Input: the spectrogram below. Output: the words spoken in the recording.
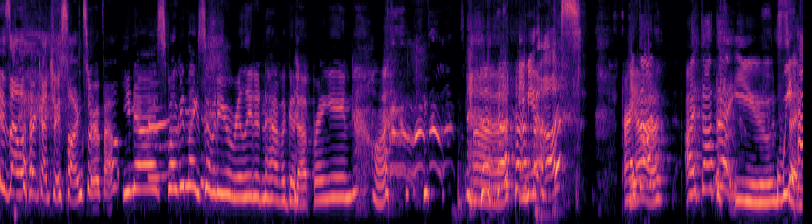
Is that what her country songs are about? You know, spoken like somebody who really didn't have a good upbringing. uh, You mean us? I Yeah. thought I thought that you We have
